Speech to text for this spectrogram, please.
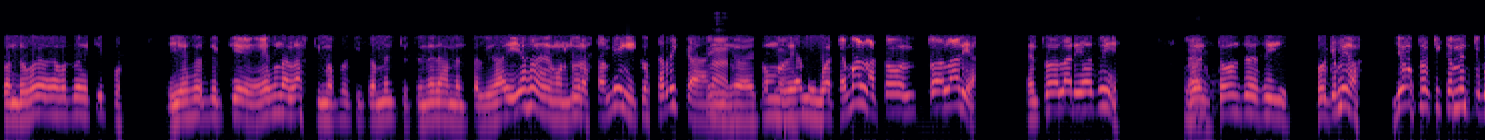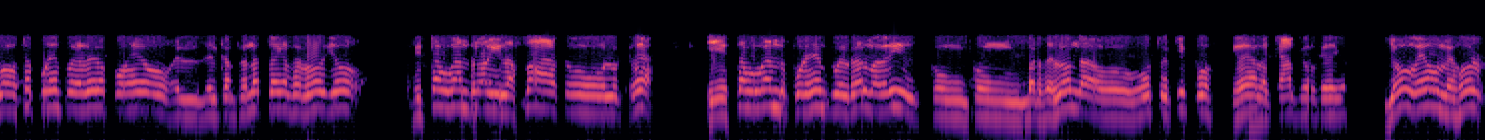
cuando juegan esos dos equipos. Y eso es de que es una lástima prácticamente tener esa mentalidad. Y eso es en Honduras también, y Costa Rica, y Claro, eh, como se llama, en Guatemala, todo, toda el área, en toda el área así. Entonces, sí, porque mira, yo prácticamente cuando está, por ejemplo, en el apogeo, el, el campeonato en El Salvador, yo, si está jugando Águila Faz o lo que sea, y está jugando, por ejemplo, el Real Madrid con, con Barcelona o otro equipo que vea la Champions, sé yo, yo veo mejor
